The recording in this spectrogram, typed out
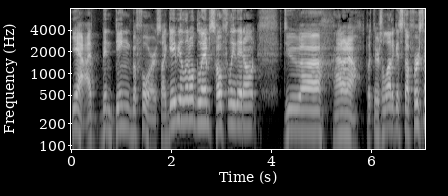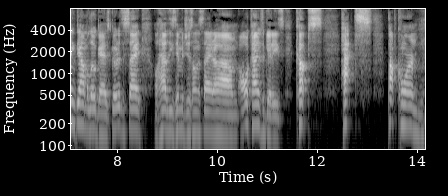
yeah, I've been dinged before. So I gave you a little glimpse. Hopefully they don't do uh i don't know but there's a lot of good stuff first thing down below guys go to the site i'll have these images on the site um all kinds of goodies cups hats popcorn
